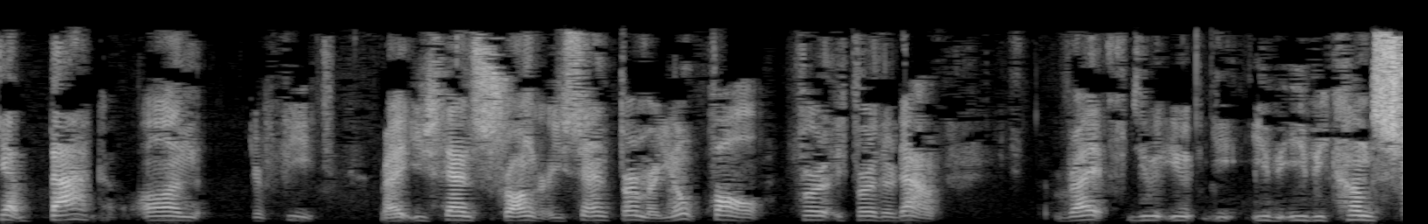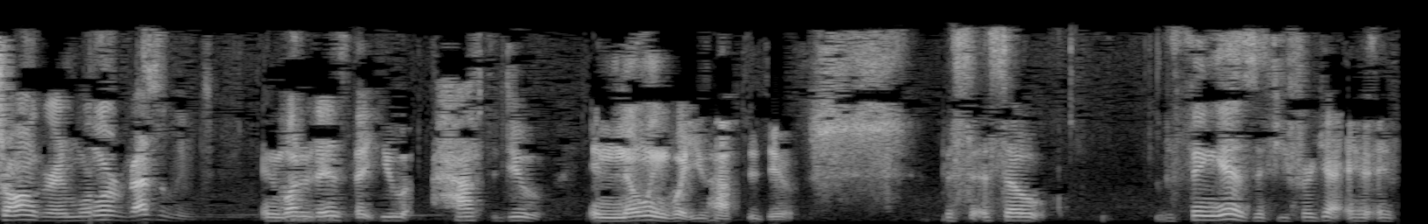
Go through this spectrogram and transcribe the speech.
get back on your feet, right, you stand stronger, you stand firmer, you don't fall fur- further down, right? You, you, you, you become stronger and more, more resolute in what it is that you have to do, in knowing what you have to do. This, so, the thing is, if you forget, if,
